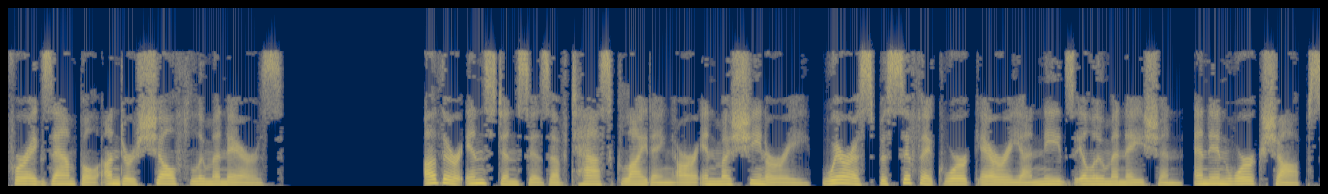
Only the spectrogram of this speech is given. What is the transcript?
for example under shelf luminaires. Other instances of task lighting are in machinery, where a specific work area needs illumination, and in workshops,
